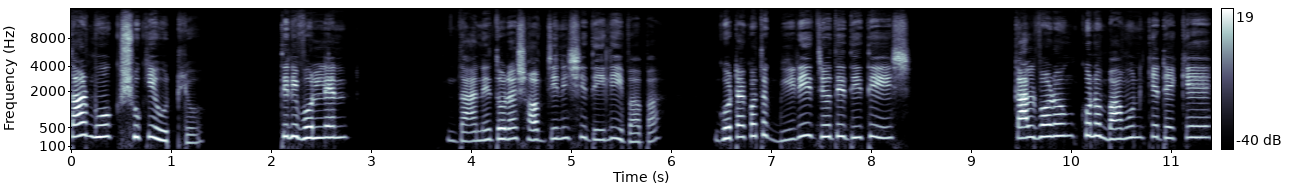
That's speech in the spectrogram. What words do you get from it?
তার মুখ শুকিয়ে উঠল। তিনি বললেন, দানে তোরা সব জিনিসই দিলি বাবা। গোটা কতক বিড়ি যদি দিতিস, কাল বরং কোনো বামুনকে ডেকে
